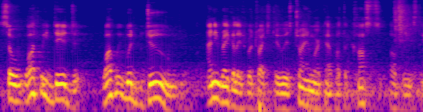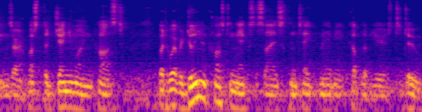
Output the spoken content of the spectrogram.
So what we did, what we would do any regulator would try to do is try and work out what the costs of these things are, what's the genuine cost. But however, doing a costing exercise can take maybe a couple of years to do.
